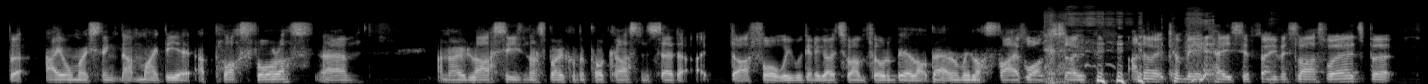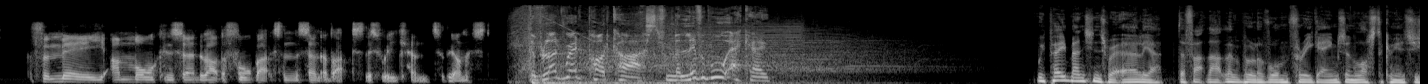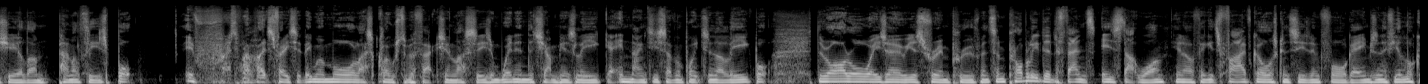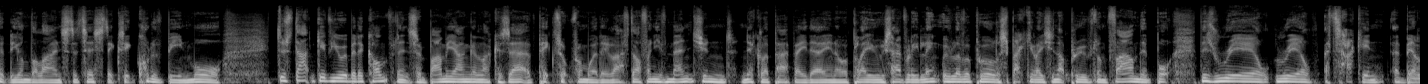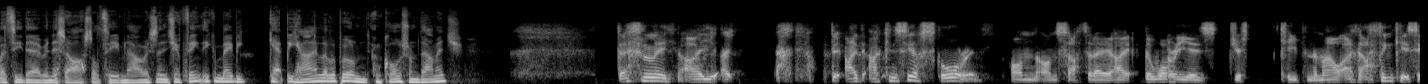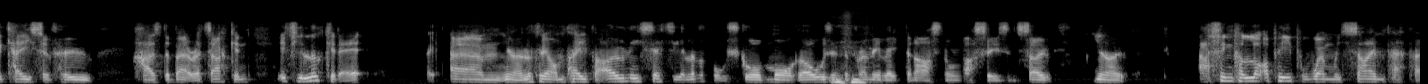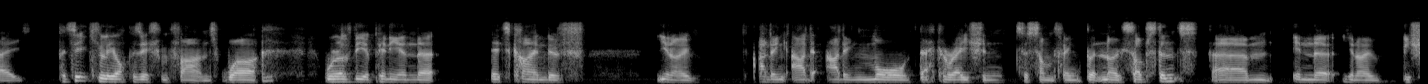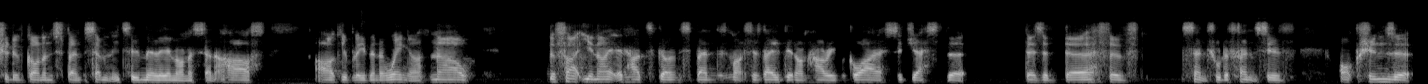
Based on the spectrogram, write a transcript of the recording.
but I almost think that might be a, a plus for us. Um, I know last season I spoke on the podcast and said that I, that I thought we were going to go to Anfield and be a lot better, and we lost 5 1. So I know it can be a case of famous last words, but for me, I'm more concerned about the fullbacks and the centre backs this weekend, to be honest. The Blood Red Podcast from the Liverpool Echo. We paid mention to it earlier, the fact that Liverpool have won three games and lost the Community Shield on penalties, but if well, let's face it, they were more or less close to perfection last season, winning the Champions League, getting 97 points in the league. But there are always areas for improvement, and probably the defence is that one. You know, I think it's five goals conceded in four games, and if you look at the underlying statistics, it could have been more. Does that give you a bit of confidence? And Aubameyang and Lacazette have picked up from where they left off, and you've mentioned Nicola Pepe there. You know, a player who's heavily linked with Liverpool. A speculation that proved unfounded, but there's real, real attacking ability there in this Arsenal team now, isn't it? Do you think they can maybe get behind Liverpool and, and cause some damage? Definitely, I, I I, I, can see us scoring on on Saturday. I, the worry is just keeping them out. I, I, think it's a case of who has the better attack. And if you look at it, um, you know, look at it on paper, only City and Liverpool scored more goals in the Premier League than Arsenal last season. So, you know, I think a lot of people when we signed Pepe, particularly opposition fans, were were of the opinion that it's kind of, you know, adding add, adding more decoration to something, but no substance. Um, in that, you know, we should have gone and spent 72 million on a centre half, arguably than a winger. Now, the fact United had to go and spend as much as they did on Harry Maguire suggests that there's a dearth of central defensive options at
